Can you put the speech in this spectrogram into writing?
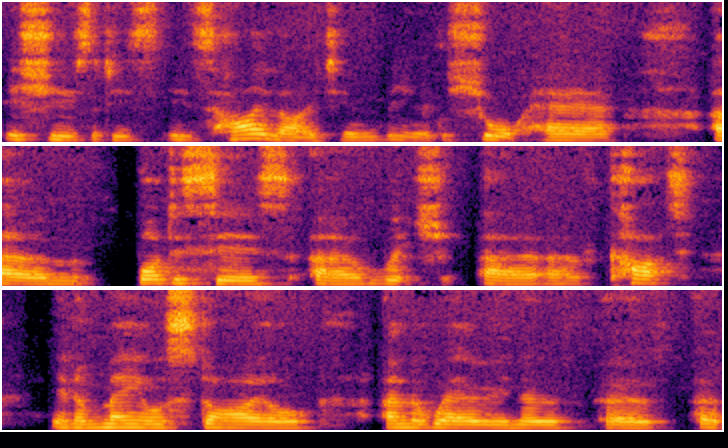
issues that he's, he's highlighting, you know, the short hair, um, bodices uh, which uh, are cut in a male style, and the wearing of, of, of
